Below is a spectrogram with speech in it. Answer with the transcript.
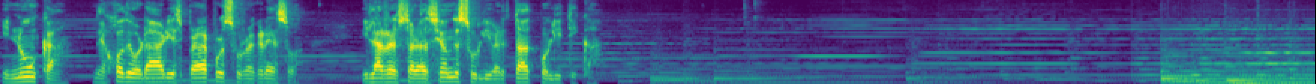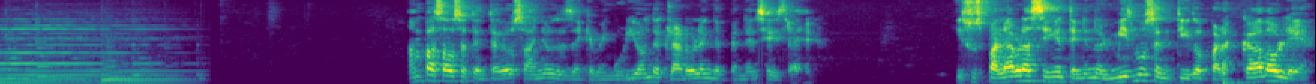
y nunca dejó de orar y esperar por su regreso y la restauración de su libertad política. Han pasado 72 años desde que Ben Gurión declaró la independencia de Israel. Y sus palabras siguen teniendo el mismo sentido para cada olé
